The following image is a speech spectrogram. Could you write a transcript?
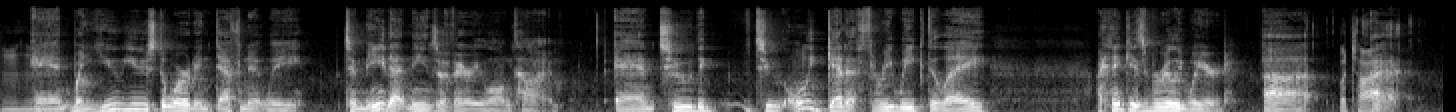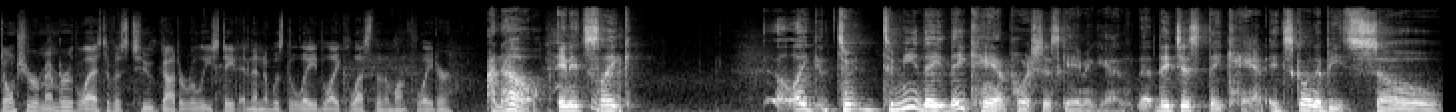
And when you use the word indefinitely, to me that means a very long time. And to the to only get a three week delay, I think is really weird. Uh, But Tyler, don't you remember The Last of Us 2 got a release date and then it was delayed like less than a month later? I know, and it's like, like to to me, they they can't push this game again. They just they can't. It's going to be so.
